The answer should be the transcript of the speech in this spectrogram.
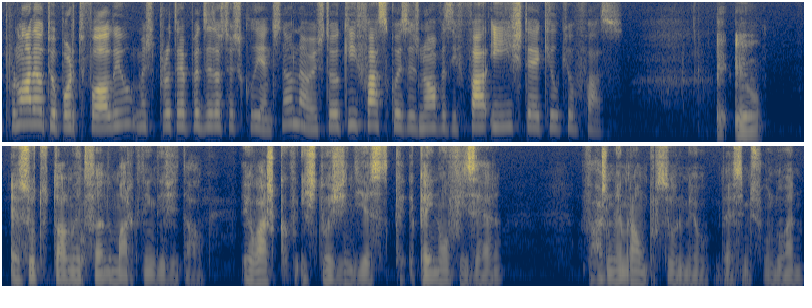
Por um lado é o teu portfólio, mas por outro é para dizer aos teus clientes: não, não, eu estou aqui, faço coisas novas e, fa e isto é aquilo que eu faço. Eu, eu sou totalmente fã do marketing digital. Eu acho que isto hoje em dia, quem não o fizer, faz-me lembrar um professor meu, 12 ano,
